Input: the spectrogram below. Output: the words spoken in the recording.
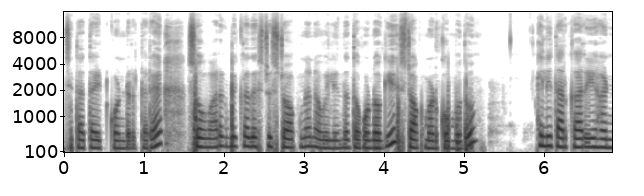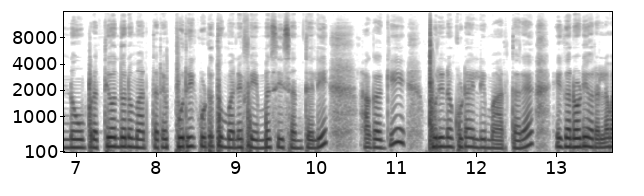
ಅಜ್ಜಿ ತಾತ ಇಟ್ಕೊಂಡಿರ್ತಾರೆ. ಸೊ ವಾರಕ್ಕೆ ಬೇಕಾದಷ್ಟು ಸ್ಟಾಕ್ನ ನಾವು ಇಲ್ಲಿಂದ ತೊಗೊಂಡೋಗಿ ಸ್ಟಾಕ್ ಮಾಡ್ಕೊಬೋದು. ಇಲ್ಲಿ ತರಕಾರಿ ಹಣ್ಣು ಪ್ರತಿಯೊಂದನ್ನು ಮಾರ್ತಾರೆ. ಪುರಿ ಕೂಡ ತುಂಬಾ ಫೇಮಸ್ ಈ ಸಂತೆಲಿ. ಹಾಗಾಗಿ ಪುರಿನ ಕೂಡ ಇಲ್ಲಿ ಮಾರ್ತಾರೆ. ಈಗ ನೋಡಿ ಅವರೆಲ್ಲ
